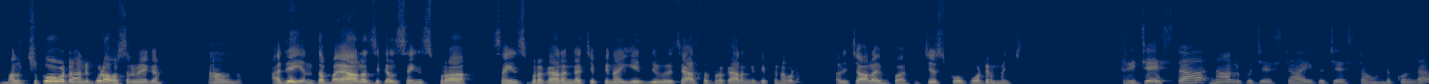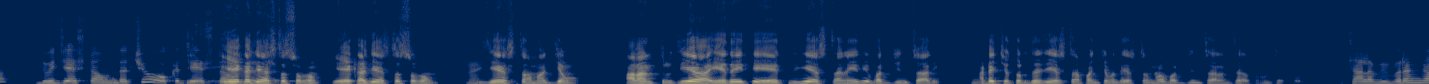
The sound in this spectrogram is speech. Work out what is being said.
మలుచుకోవటానికి కూడా అవసరమేగా? అవును. అదే ఎంత బయాలజికల్ సైన్స్ ప్ర సైన్స్ ప్రకారంగా చెప్పినా ఏది శాస్త్ర ప్రకారంగా చెప్పినా కూడా అది చాలా ఇంపార్టెంట్. చేసుకోకపోవటం మంచిది. త్రిజ్యేష్ఠ నాలుగు జ్యేష్ఠ ఐదు జ్యేష్ఠ ఉండకుండా ద్విజ్యేష్ఠ ఉండొచ్చు ఒక జ్యేష్ఠ ఏకజ్యేష్ఠ. శుభం ఏకజ్యేష్ఠ శుభం. జ్యేష్ఠ మధ్యమం అలాంటి తృతీయ ఏదైతే త్రిజ్యేష్ఠ అనేది వర్జించాలి ఉమ్, అంటే చతుర్థ జ్యేష్ఠ పంచమ జ్యేష్ఠంలో వర్జించాలని శాస్త్రం చెప్పబడింది చాలా వివరంగా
